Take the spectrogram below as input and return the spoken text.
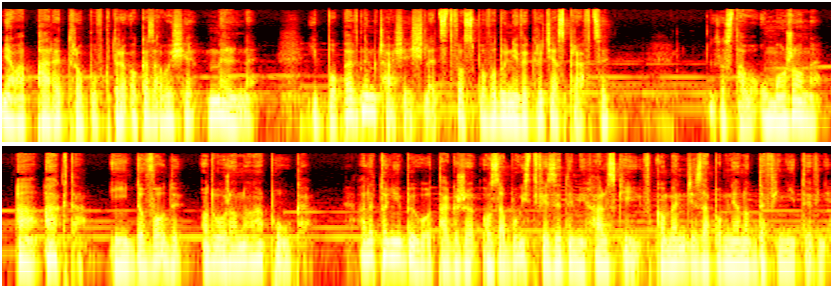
Miała parę tropów, które okazały się mylne, i po pewnym czasie śledztwo z powodu niewykrycia sprawcy zostało umorzone, a akta i dowody odłożono na półkę. Ale to nie było tak, że o zabójstwie Zyty Michalskiej w komendzie zapomniano definitywnie.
